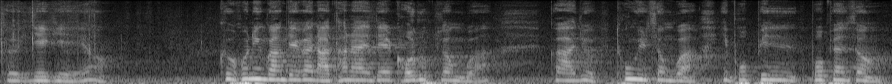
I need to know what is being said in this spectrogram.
그 얘기예요. 그 혼인 관계가 나타나야 될 거룩성과 그 아주 통일성과 이 보편 보편성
